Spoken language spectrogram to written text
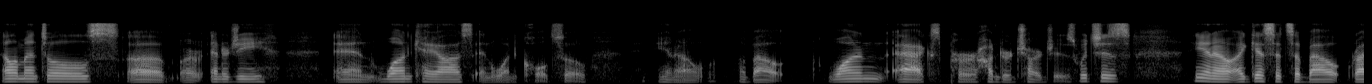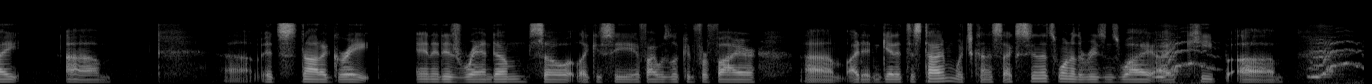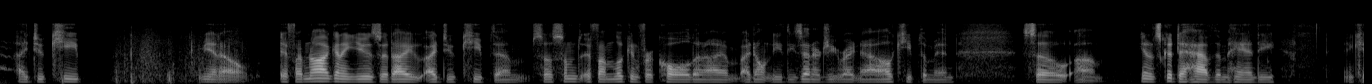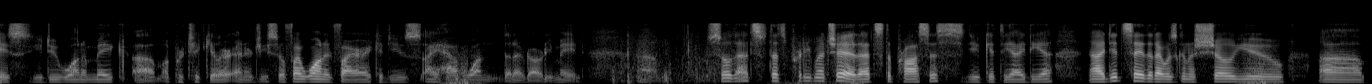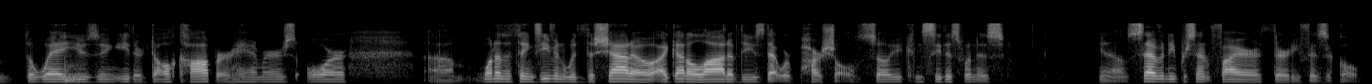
elementals uh, or energy and one chaos and one cold. So, you know, about one axe per 100 charges, which is you know, I guess it's about right. Um, uh, it's not a great, and it is random. So, like you see, if I was looking for fire, um, I didn't get it this time, which kind of sucks. And that's one of the reasons why I keep, um, I do keep, you know, if I'm not going to use it, I, I do keep them. So some if I'm looking for cold and I I don't need these energy right now, I'll keep them in. So um, you know, it's good to have them handy in case you do want to make um, a particular energy. So if I wanted fire, I could use, I have one that I've already made. Um, so that's that's pretty much it. That's the process. You get the idea. Now I did say that I was going to show you um, the way using either dull copper hammers or um, one of the things, even with the shadow, I got a lot of these that were partial. So you can see this one is, you know, 70% fire, 30 physical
